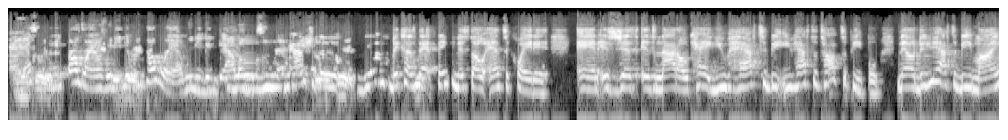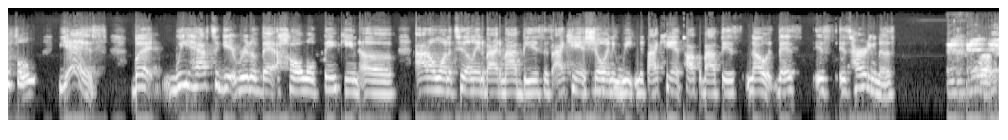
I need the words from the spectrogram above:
That's the programs we need to reprogram. We need to download some to, yes, because that thinking is so antiquated and it's just it's not okay. You have to be you have to talk to people. Now, do you have to be mindful? Yes. But we have to get rid of that whole thinking of I don't want to tell anybody my business. I can't show any mm-hmm. weakness. I can't talk about this. No, that's it's it's hurting us. And, and, and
